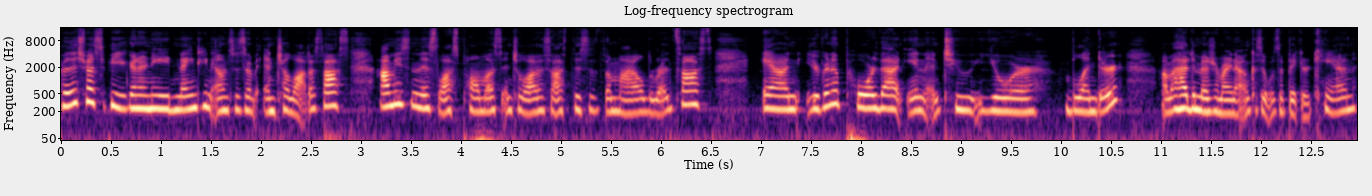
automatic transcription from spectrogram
For this recipe, you're going to need 19 ounces of enchilada sauce. I'm using this Las Palmas enchilada sauce. This is the mild red sauce. And you're going to pour that into your blender. Um, I had to measure mine out because it was a bigger can.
